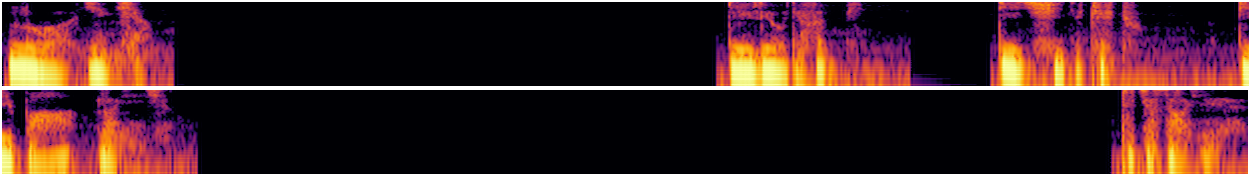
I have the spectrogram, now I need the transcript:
落印象。第六的分别，第七的执着，第八落印象，叫造业。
